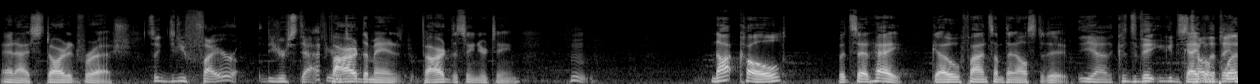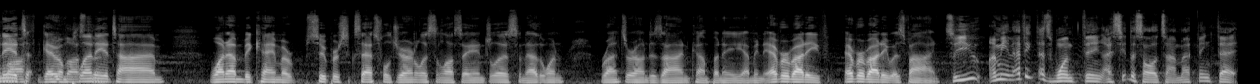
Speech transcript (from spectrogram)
and I started fresh. so did you fire your staff? Your Fired the man. Fired the senior team. Hmm. Not cold, but said, "Hey, go find something else to do." Yeah, because you could Gave tell them plenty they of t- gave them plenty the- of time. One of them became a super successful journalist in Los Angeles. Another one runs her own design company. I mean, everybody everybody was fine. So you, I mean, I think that's one thing. I see this all the time. I think that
